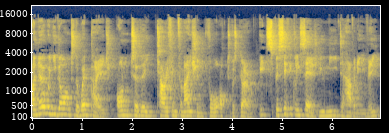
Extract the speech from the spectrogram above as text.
I know when you go onto the web page, onto the tariff information for Octopus Go, it specifically says you need to have an EV.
